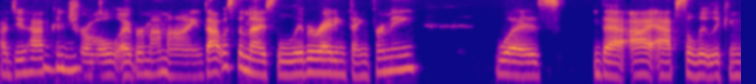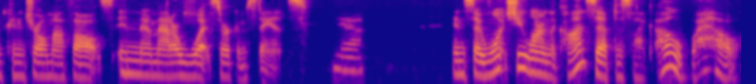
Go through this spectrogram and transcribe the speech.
I do have mm-hmm. control over my mind. That was the most liberating thing for me was that I absolutely can control my thoughts in no matter what circumstance. Yeah. And so once you learn the concept, it's like, oh, wow,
